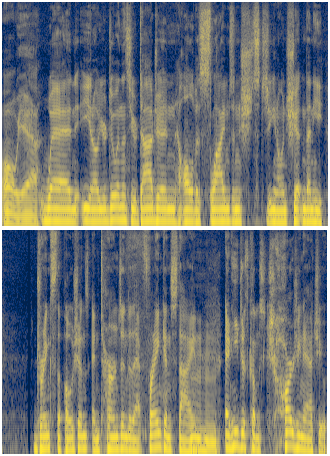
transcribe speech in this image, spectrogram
Oh yeah, When you know you're doing this you're dodging all of his slimes and sh- you know and shit and then he drinks the potions and turns into that Frankenstein mm-hmm. and he just comes charging at you.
